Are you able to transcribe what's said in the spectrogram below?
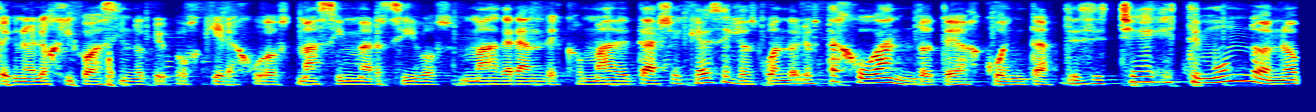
tecnológico haciendo que vos quieras juegos más inmersivos, más grandes, con más detalles, que a veces los, cuando lo estás jugando te das cuenta. Decís, che, este mundo no,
